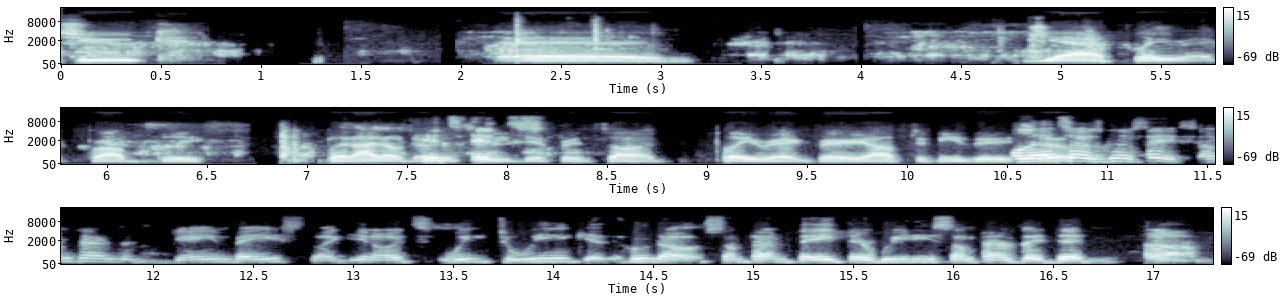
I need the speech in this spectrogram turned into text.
juke, and yeah, play rec probably, but I don't notice It's- any it's- difference on play rec very often either. Well, that's what I was gonna say. Sometimes it's game based, like you know, it's week to week, and who knows? Sometimes they ate their Wheaties, sometimes they didn't. Um,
